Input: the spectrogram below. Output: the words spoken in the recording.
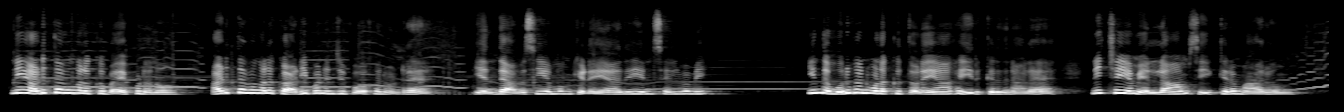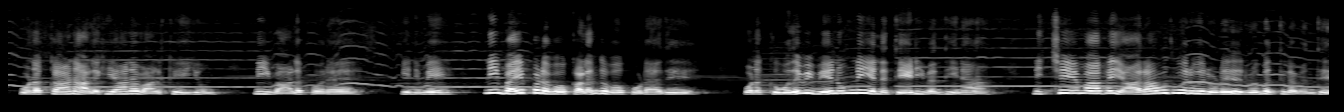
நீ அடுத்தவங்களுக்கு பயப்படணும். அடுத்தவங்களுக்கு அடிபணிஞ்சு போகணுன்ற எந்த அவசியமும் கிடையாது என் செல்வமே. இந்த முருகன் உனக்கு துணையாக இருக்கிறதுனால நிச்சயம் எல்லாம் சீக்கிரம் மாறும். உனக்கான அழகியான வாழ்க்கையையும் நீ வாழப்போற. இனிமே நீ பயப்படவோ கலங்கவோ கூடாது. உனக்கு உதவி வேணும்னு என்னை தேடி வந்தீனா நிச்சயமாக யாராவது ஒருவருடைய ரூபத்தில் வந்து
